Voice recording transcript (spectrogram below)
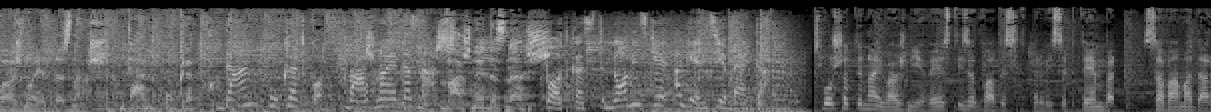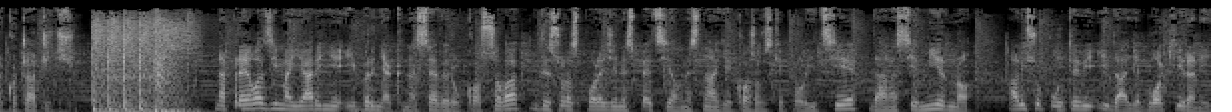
Važno je da znaš. Dan ukratko. Dan ukratko. Važno je da znaš. Važno je da znaš. Podcast novinske agencije Beta. Slušate najvažnije vesti za 21. septembar. Sa vama Darko Čačić. Na prelazima Jarinje i Brnjak na severu Kosova, gde su raspoređene specijalne snage kosovske policije, danas je mirno, ali su putevi i dalje blokirani.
